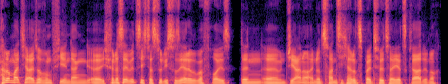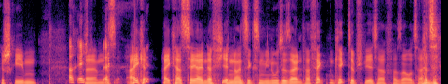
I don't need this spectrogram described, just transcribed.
Hallo Matja Althoff und vielen Dank. Äh, ich finde das sehr witzig, dass du dich so sehr darüber freust, denn ähm, Giano21 hat uns bei Twitter jetzt gerade noch geschrieben, Ach? Ähm, dass Alcacer in der 94. Minute seinen perfekten Kicktipp-Spieltag versaut hat.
